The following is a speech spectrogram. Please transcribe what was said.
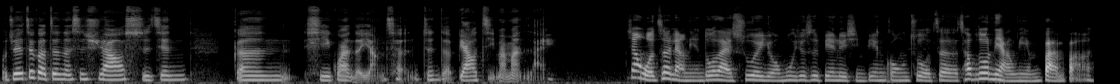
我觉得这个真的是需要时间跟习惯的养成，真的不要急，慢慢来。像我这两年多来数位游牧，就是边旅行边工作，这差不多两年半吧。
